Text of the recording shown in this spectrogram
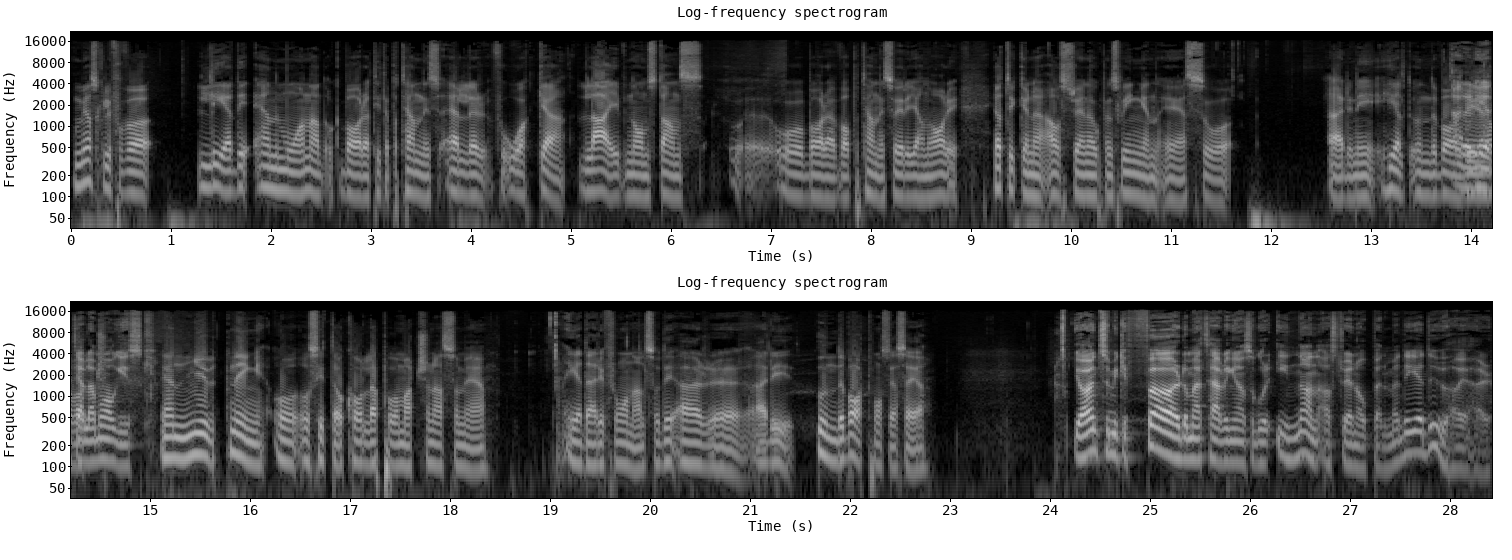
om jag skulle få vara ledig en månad och bara titta på tennis eller få åka live någonstans och bara vara på tennis så är det januari. Jag tycker den här Australian Open-swingen är så är den är helt underbar. Är den helt jävla magisk. En njutning att sitta och kolla på matcherna som är, är därifrån alltså. Det är, är det underbart måste jag säga. Jag är inte så mycket för de här tävlingarna som går innan Australian Open, men det är du hör jag här.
